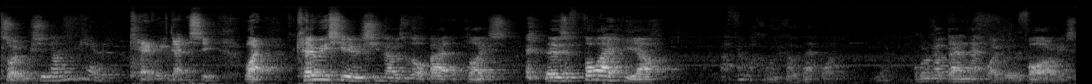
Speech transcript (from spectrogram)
sorry, what's your name? Kerry. Kerry, that's it. Right, Kerry's here and she knows a lot about the place. There's a fire here. I feel like I want to go that way. I want to go down that way where the fire is.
